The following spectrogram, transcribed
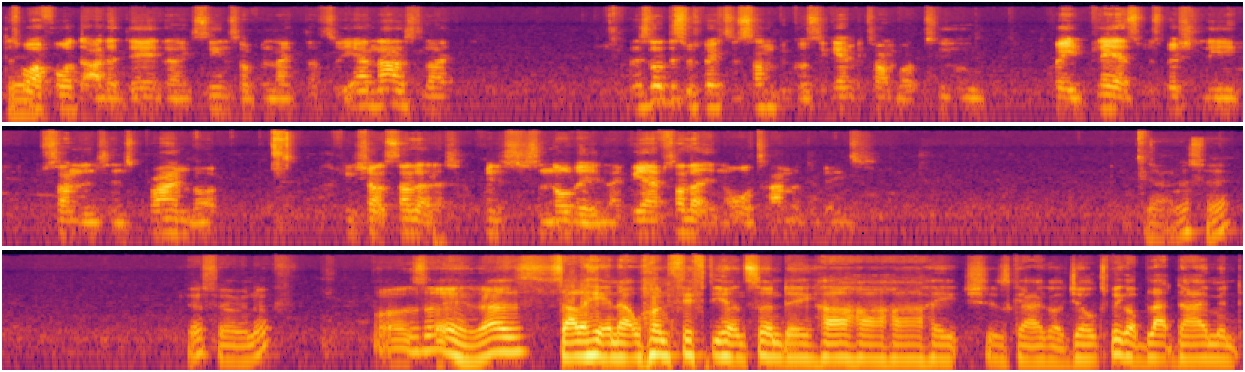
That's day. what I thought the other day, like seeing something like that. So yeah, now it's like there's no disrespect to Son because again we're talking about two great players, especially Son in his prime, but I think Shot Salah, I mean it's just a no way. Like we have Salah in all time of debates. Yeah, that's fair. That's fair enough. What was I saying? That's Salah hitting that 150 on Sunday. Ha ha ha. H. This guy got jokes. Big up Black Diamond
